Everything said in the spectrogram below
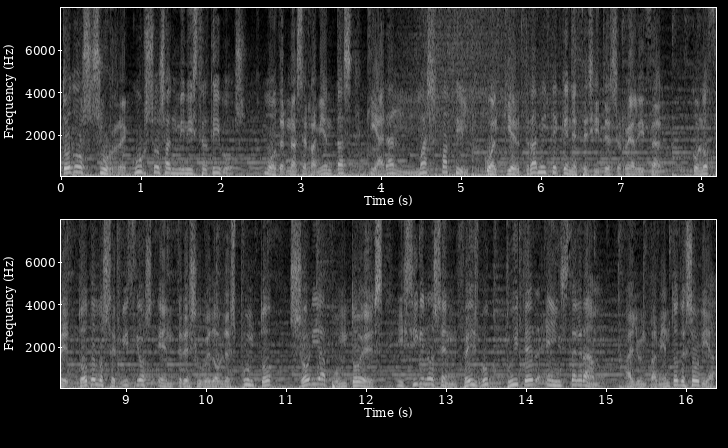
todos sus recursos administrativos, modernas herramientas que harán más fácil cualquier trámite que necesites realizar. Conoce todos los servicios en www.soria.es y síguenos en Facebook, Twitter e Instagram. Ayuntamiento de Soria,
